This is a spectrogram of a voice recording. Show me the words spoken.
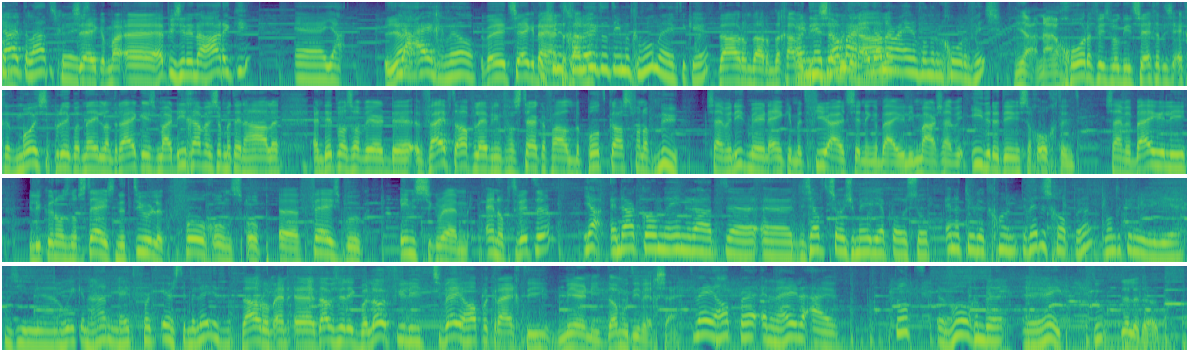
daar, te laat is geweest. Zeker, maar eh, heb je zin in een harinkie? Eh, ja. Ja? Ja? eigenlijk wel. Ben je het zeker? Nou ik ja, vind het gewoon leuk dat iemand gewonnen heeft een keer. Daarom, daarom. Dan gaan we En die eh, zo dan, meteen maar, en halen. dan maar een of andere gore vis. Ja, nou, een gore vis wil ik niet zeggen. Het is echt het mooiste product wat Nederland rijk is. Maar die gaan we zo meteen halen. En dit was alweer de vijfde aflevering van Sterke Verhalen, de podcast. Vanaf nu zijn we niet meer in één keer met vier uitzendingen bij jullie. Maar zijn we iedere dinsdagochtend zijn we bij jullie. Jullie kunnen ons nog steeds natuurlijk volgen ons op eh, Facebook, Instagram en op Twitter. Ja, en daar komen inderdaad eh, eh, dezelfde social media posts op. En natuurlijk gewoon de weddenschappen. Want dan kunnen jullie eh, gaan zien hoe ik een haring heet voor het eerst in mijn leven. Daarom, en dames en heren, ik beloof jullie, twee happen krijgt hij, meer niet. Dan moet hij weg zijn. Twee happen en een hele ui. Tot de volgende week. Toedeledook.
